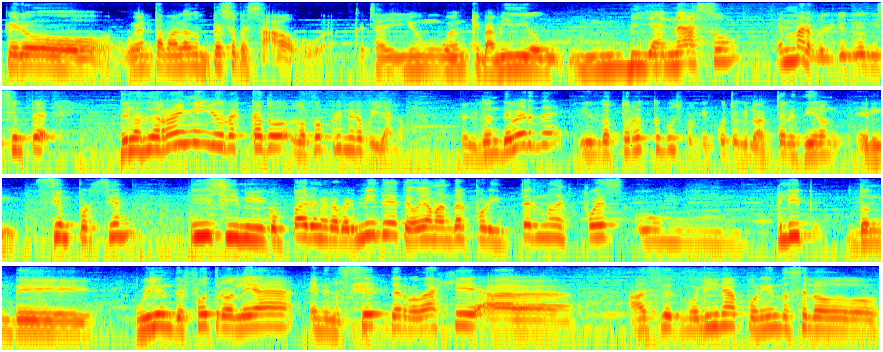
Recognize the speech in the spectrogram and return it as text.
Pero, weón, estamos hablando de un peso pesado, weón, ¿cachai? Y un weón que para mí dio un, un villanazo en Marvel. Yo creo que siempre, de las de Raimi, yo rescato los dos primeros villanos: el Duende Verde y el Doctor Octopus, porque encuentro que los actores dieron el 100%. Y si mi compadre me lo permite, te voy a mandar por interno después un clip donde William Defoe trolea en el set de rodaje a Alfred Molina poniéndose los,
